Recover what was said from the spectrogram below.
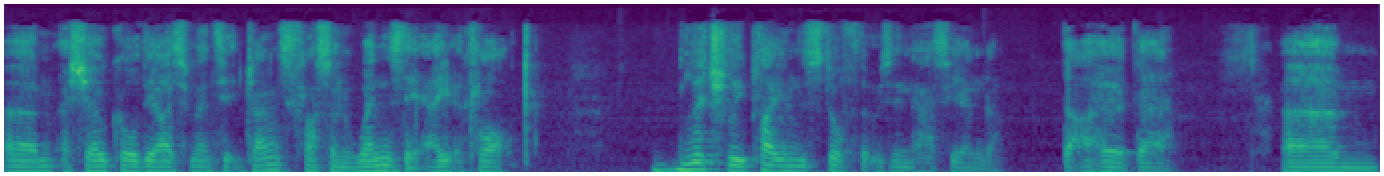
um, a show called the Isomantic Dance Class on a Wednesday at eight o'clock, literally playing the stuff that was in the hacienda that I heard there. Um,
